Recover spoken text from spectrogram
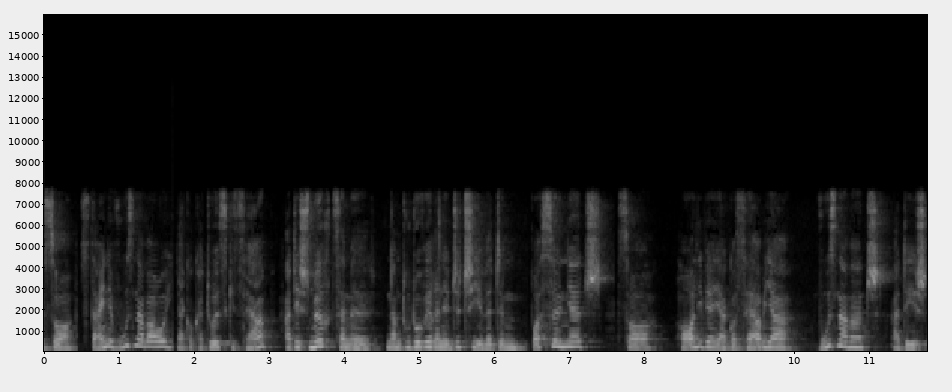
so stajne wuznawał jako katolski Serb, a też my chcemy nam tu dowierene dzieci w tym posilnieć, so horliwie jako Serbia wuznawać, a też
